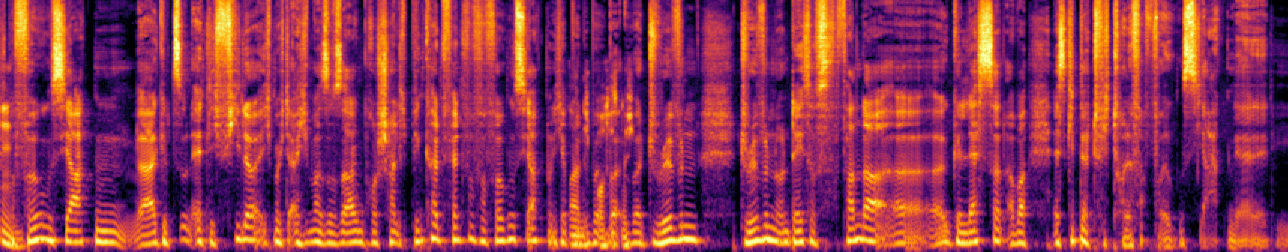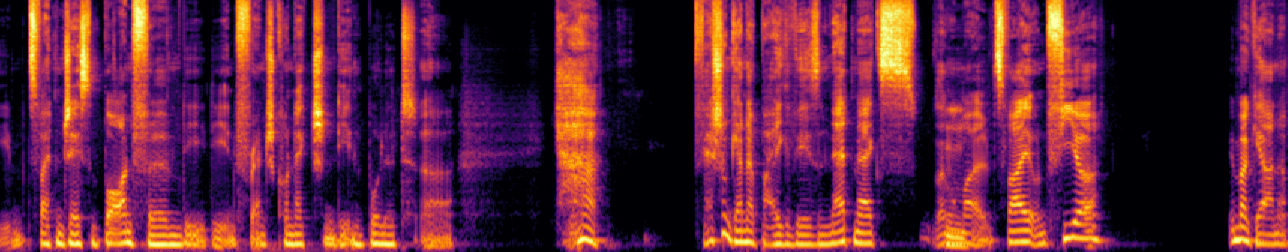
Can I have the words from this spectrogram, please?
Mhm. Verfolgungsjagden, ja, gibt es unendlich viele. Ich möchte eigentlich immer so sagen, pauschal, ich bin kein Fan von Verfolgungsjagden und ich habe über, über, über Driven, Driven und Days of Thunder äh, gelästert, aber es gibt natürlich tolle Verfolgungsjagden. Der, die im zweiten Jason Bourne-Film, die, die in French Connection, die in Bullet, äh, ja, wäre schon gern dabei gewesen. Mad Max, sagen wir Hm. mal, zwei und vier. Immer gerne.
